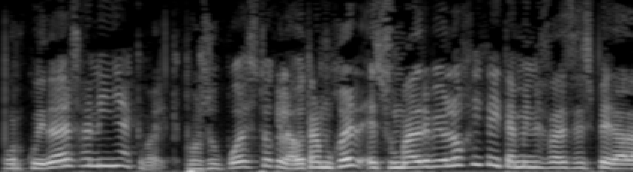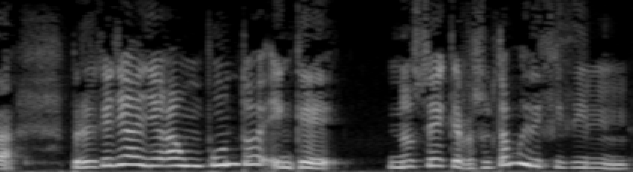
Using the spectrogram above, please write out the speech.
por cuidar a esa niña, que, vale, por supuesto que la otra mujer es su madre biológica y también está desesperada. Pero es que ya llega un punto en que, no sé, que resulta muy difícil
